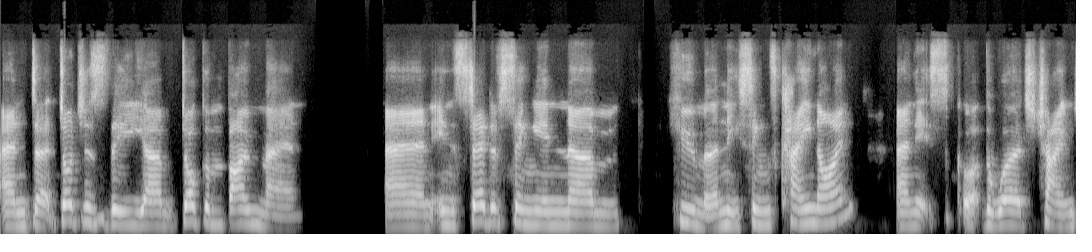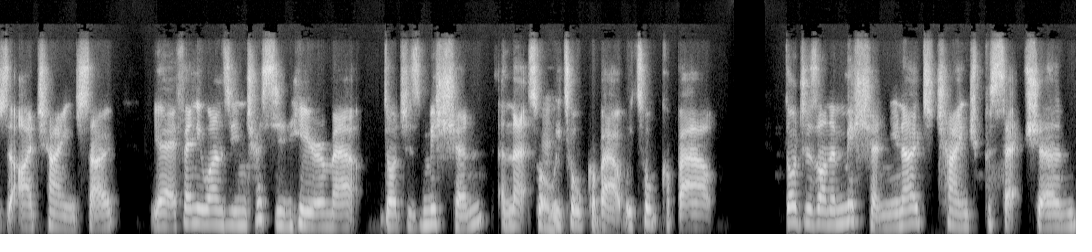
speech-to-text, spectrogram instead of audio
and uh, Dodger's the um, Dog and Bone Man, and instead of singing um, human, he sings canine, and it's got the words changed that I changed. So yeah, if anyone's interested in hearing about Dodger's mission, and that's what Mm. we talk about. We talk about Dodger's on a mission, you know, to change perception,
